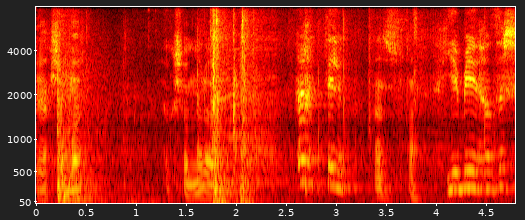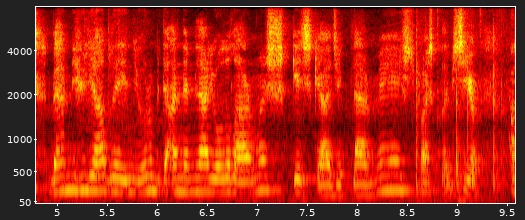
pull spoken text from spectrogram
İyi akşamlar. İyi akşamlar abi. Heh, Selim, Hadi Sultan. yemeğin hazır. Ben bir Hülya ablaya iniyorum. Bir de annemler yoldalarmış. Geç geleceklermiş. Başka da bir şey yok. Al.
